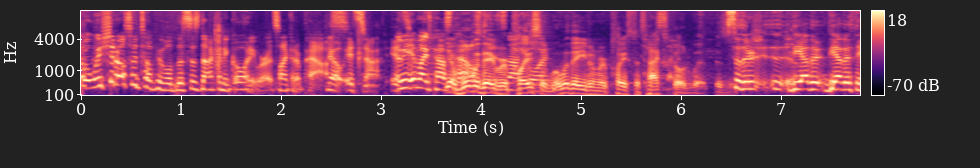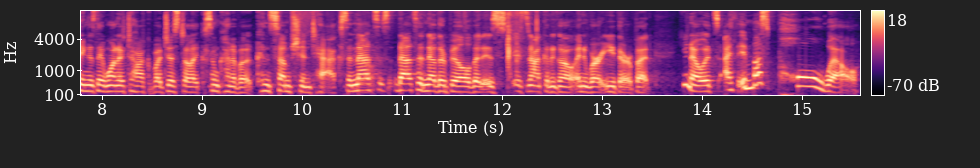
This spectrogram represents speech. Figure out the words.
but we should also tell people this is not going to go anywhere. It's not going to pass. No, it's not. It's I mean, it might pass. Yeah, what house, would they replace it? What would they even replace the tax code with? so there, yeah. the other the other thing is they want to talk about just like some kind of a consumption tax, and that's yeah. that's another bill that is is not going to go anywhere either. But you know, it's it must poll well.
